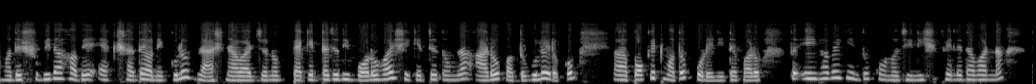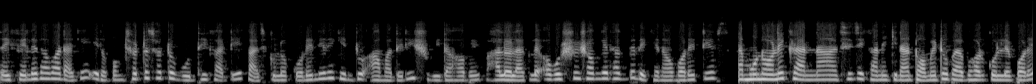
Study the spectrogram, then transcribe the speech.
আমাদের সুবিধা হবে একসাথে অনেকগুলো ব্রাশ নেওয়ার জন্য। প্যাকেটটা যদি বড় হয় সেক্ষেত্রে তোমরা আরও কতগুলো এরকম পকেট মতো করে নিতে পারো। তো এইভাবে কিন্তু কোনো জিনিস ফেলে দেওয়ার না। তাই ফেলে দেওয়ার আগে এরকম ছোট্ট ছোট্ট বুদ্ধি খাটিয়ে কাজগুলো করে নিলে কিন্তু আমাদেরই সুবিধা হবে। ভালো লাগলে অবশ্যই সঙ্গে থাকবে। দেখে নাও পরে টিপস এমন অনেক রান্না আছে যেখানে কিনা টমেটো ব্যবহার করলে পরে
